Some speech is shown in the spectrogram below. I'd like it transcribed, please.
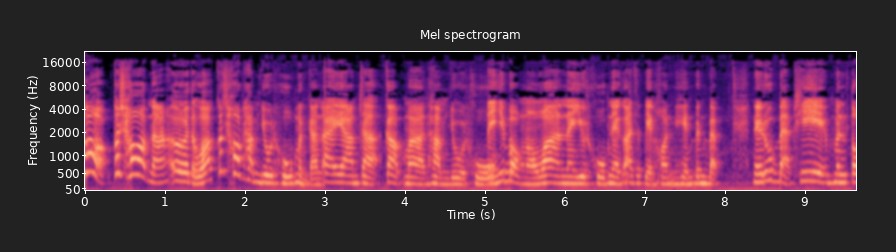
ก็ก็ชอบนะ เออ แต่ว่าก็ชอบทำ YouTube เหมือนกัน พยายามจะกลับมาทำ YouTube แต่ที่บอกเนาะว่าใน YouTube เนี่ยก็อาจจะเปลี่ยนคอนเทนต์เป็นแบบ ในรูปแบบที่มันโต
